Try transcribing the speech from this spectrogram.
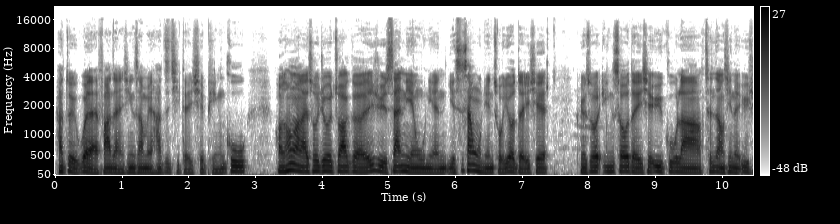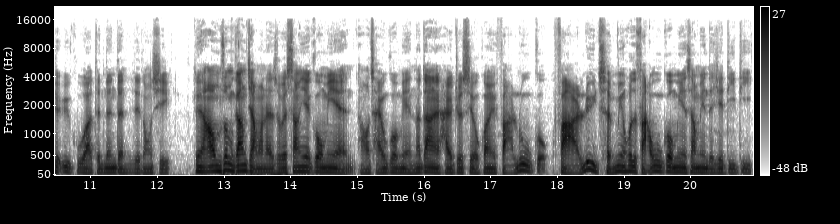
它对未来发展性上面它自己的一些评估，好，通常来说就会抓个也许三年五年，也是三五年左右的一些，比如说营收的一些预估啦，成长性的一些预估啊，等等等这些东西。对，好，我们说我们刚刚讲完了所谓商业构面，然后财务构面，那当然还有就是有关于法律构法律层面或者法务构面上面的一些滴滴。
